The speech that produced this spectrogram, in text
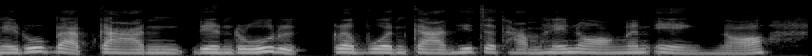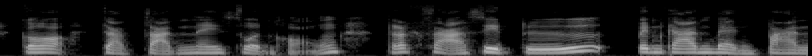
ในรูปแบบการเรียนรู้หรือกระบวนการที่จะทำให้น้องนั่นเองเนาะก็จัดสรรในส่วนของรักษาสิทธิ์หรือเป็นการแบ่งปัน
